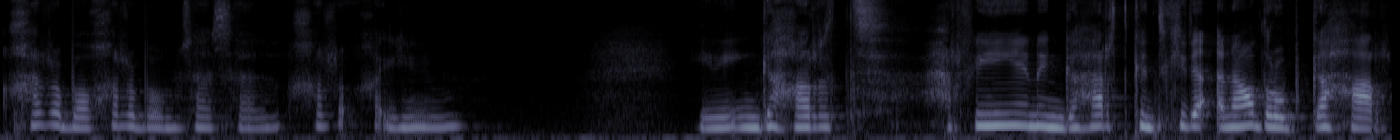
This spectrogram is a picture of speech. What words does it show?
خربوا خربوا المسلسل خرب يعني يعني انقهرت حرفيا انقهرت كنت كذا اناظره بقهر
